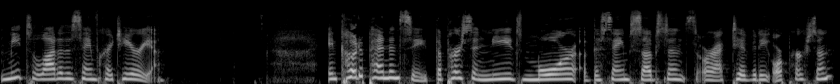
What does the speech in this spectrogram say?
meets a lot of the same criteria. In codependency, the person needs more of the same substance or activity or person.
